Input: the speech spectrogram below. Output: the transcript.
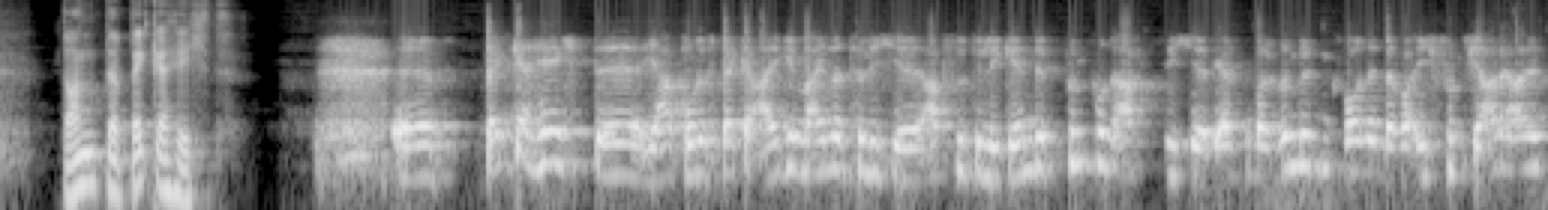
Dann der Bäckerhecht. Äh, Beckerhecht, äh, ja, Boris Becker allgemein natürlich äh, absolute Legende. 85 äh, das erste Mal Wimbledon gewonnen, da war ich fünf Jahre alt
